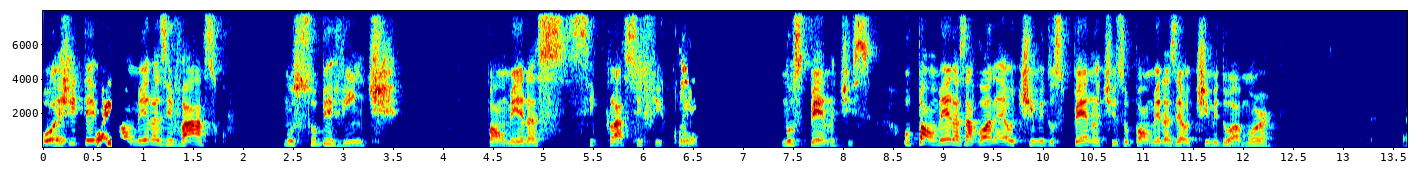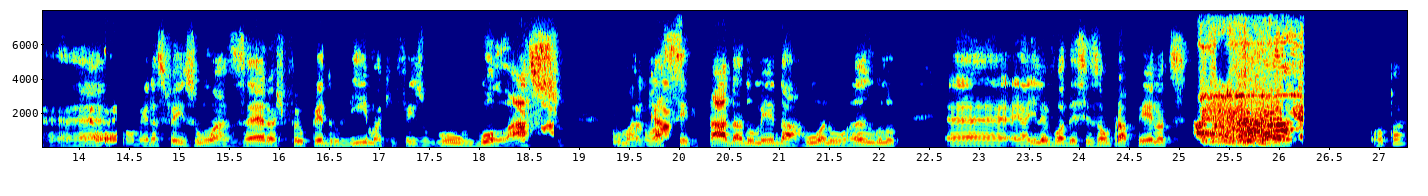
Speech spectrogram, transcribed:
hoje Oi. teve Oi. Palmeiras e Vasco no sub-20. Palmeiras se classificou nos pênaltis. O Palmeiras agora é o time dos pênaltis, o Palmeiras é o time do amor? É, o Palmeiras fez 1 a 0 acho que foi o Pedro Lima que fez o gol, um golaço, uma Puta cacetada golaço. no meio da rua, no ângulo. É, aí levou a decisão para pênaltis. Opa!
